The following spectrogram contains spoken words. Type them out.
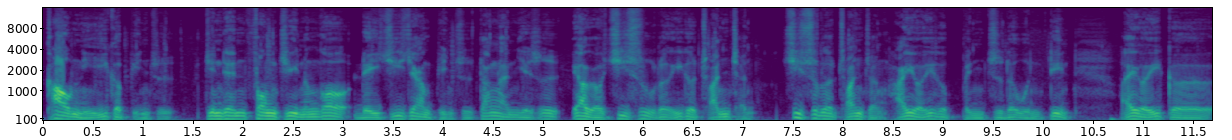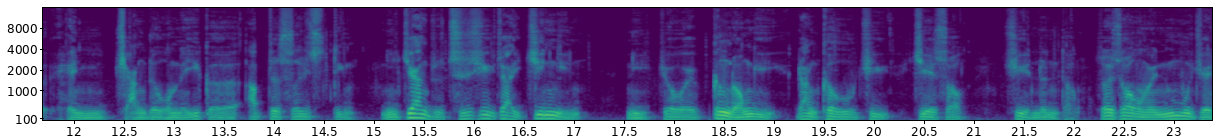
靠你一个品质。今天风机能够累积这样品质，当然也是要有技术的一个传承，技术的传承，还有一个品质的稳定，还有一个很强的我们一个 after service team。你这样子持续在经营，你就会更容易让客户去接受、去认同。所以说，我们目前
